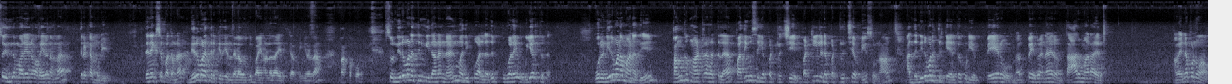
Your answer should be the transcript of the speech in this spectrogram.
ஸோ இந்த மாதிரியான வகையில் நம்ம திரட்ட முடியும். இந்த நெக்ஸ்ட் பார்த்தோம்னா நிறுவனத்திற்கு இது எந்த அளவுக்கு பயனுள்ளதாக இருக்குது அப்படிங்கிறதான் பார்க்க போகிறோம் ஸோ நிறுவனத்தின் மீதான நன்மதிப்பு அல்லது புகழை உயர்த்துதல். ஒரு நிறுவனமானது பங்கு மாற்றகத்தில் பதிவு செய்யப்பட்டுருச்சு பட்டியலிடப்பட்டுருச்சு அப்படின்னு சொன்னால் அந்த நிறுவனத்திற்கு இருக்கக்கூடிய பேரோ நற்பெயரோ என்ன ஆயிரும்? தாறுமாறாயிரும். அவன் என்ன பண்ணுவான்?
